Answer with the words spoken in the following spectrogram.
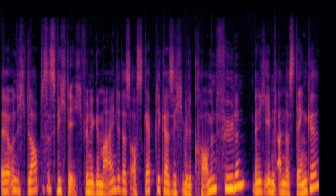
Äh, und ich glaube, das ist wichtig für eine Gemeinde, dass auch Skeptiker sich willkommen fühlen, wenn ich eben anders denke.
